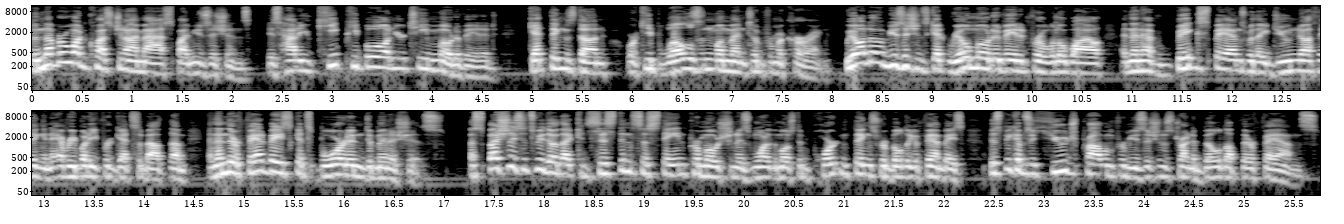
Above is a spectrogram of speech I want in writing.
The number one question I'm asked by musicians is how do you keep people on your team motivated, get things done, or keep lulls in momentum from occurring? We all know musicians get real motivated for a little while and then have big spans where they do nothing and everybody forgets about them, and then their fan base gets bored and diminishes. Especially since we know that consistent, sustained promotion is one of the most important things for building a fan base, this becomes a huge problem for musicians trying to build up their fans.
